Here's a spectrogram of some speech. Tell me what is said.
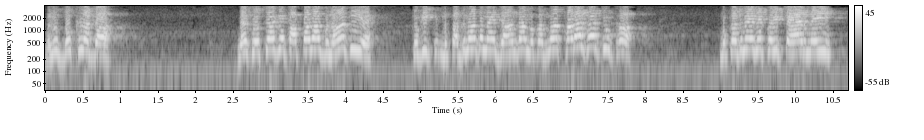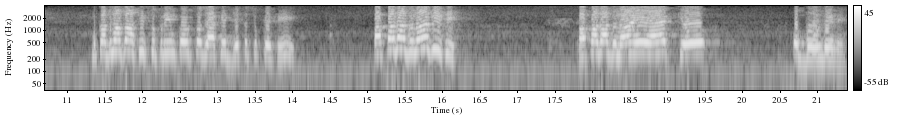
ਮੈਨੂੰ ਦੁੱਖ ਲੱਗਾ ਮੈਂ ਸੋਚਿਆ ਕਿ ਪਾਪਾ ਦਾ ਗੁਨਾਹ ਕੀ ਹੈ? ਕਿਉਂਕਿ ਮੁਕੱਦਮਾ ਤਾਂ ਮੈਂ ਜਾਣਦਾ, ਮੁਕੱਦਮਾ ਸਰਾਸਰ ਝੂਠਾ। ਮੁਕੱਦਮੇ ਦੇ ਕੋਈ ਪੈਰ ਨਹੀਂ। ਮੁਕੱਦਮਾ ਤਾਂ ਅਸੀਂ ਸੁਪਰੀਮ ਕੋਰਟ ਤੋਂ ਜਾ ਕੇ ਜਿੱਤ ਚੁੱਕੇ ਸੀ। ਪਾਪਾ ਦਾ ਗੁਨਾਹ ਕੀ ਸੀ? ਪਾਪਾ ਦਾ ਗੁਨਾਹ ਇਹ ਹੈ ਕਿ ਉਹ ਉਹ ਬੋਲਦੇ ਨੇ।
